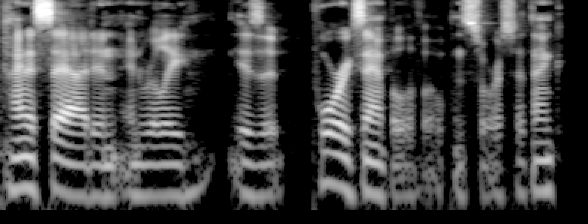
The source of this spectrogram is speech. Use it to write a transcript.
kind of sad and, and really is a poor example of open source, I think.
